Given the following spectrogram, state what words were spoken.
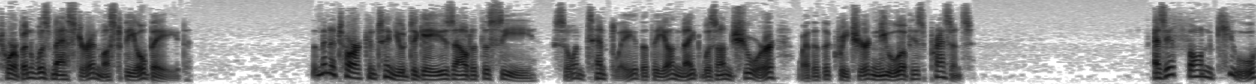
Torben was master and must be obeyed. The Minotaur continued to gaze out at the sea, so intently that the young knight was unsure whether the creature knew of his presence. As if on cue,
